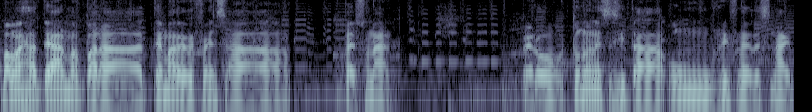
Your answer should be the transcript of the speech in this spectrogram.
Vamos a dejarte armas para temas de defensa personal. Pero tú no necesitas un rifle de sniper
